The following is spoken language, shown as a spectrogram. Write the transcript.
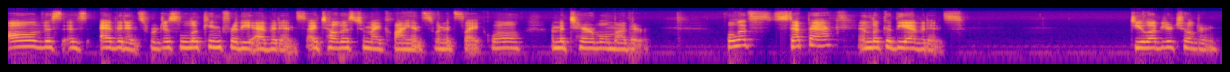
all of this as evidence. We're just looking for the evidence. I tell this to my clients when it's like, well, I'm a terrible mother. Well, let's step back and look at the evidence. Do you love your children?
